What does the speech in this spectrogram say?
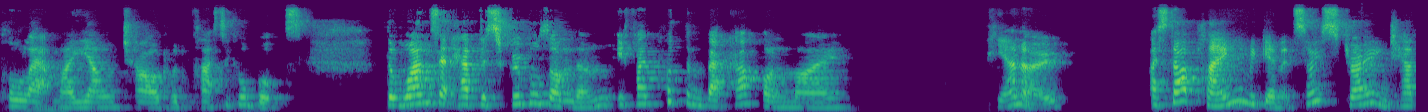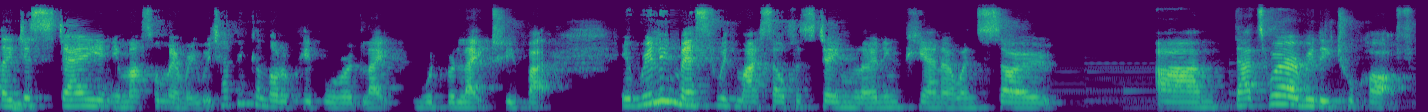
pull out my young childhood classical books, the ones that have the scribbles on them, if I put them back up on my piano, I start playing them again. It's so strange how they hmm. just stay in your muscle memory, which I think a lot of people would relate would relate to. But it really messed with my self-esteem learning piano, and so um, that's where I really took off.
